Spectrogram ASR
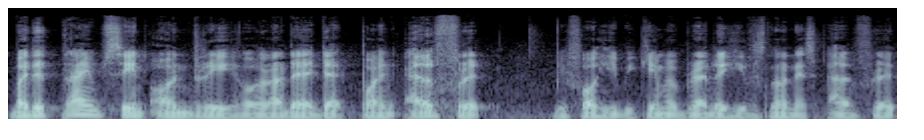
By the time Saint Andre, or rather at that point Alfred, before he became a brother, he was known as Alfred.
